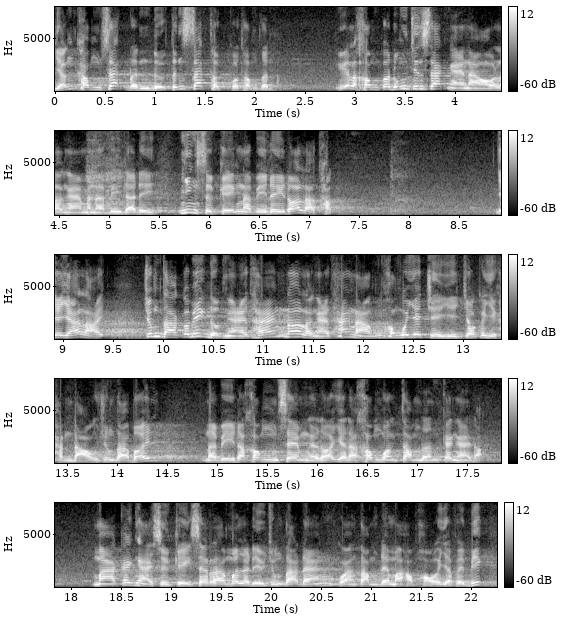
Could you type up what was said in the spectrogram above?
vẫn không xác định được tính xác thực của thông tin. Nghĩa là không có đúng chính xác ngày nào là ngày mà Nabi đã đi, nhưng sự kiện Nabi đi đó là thật. Và giả lại, chúng ta có biết được ngày tháng đó là ngày tháng nào cũng không có giá trị gì cho cái việc hành đạo của chúng ta bới. Nabi đã không xem ngày đó và đã không quan tâm đến cái ngày đó mà cái ngày sự kiện xảy ra mới là điều chúng ta đáng quan tâm để mà học hỏi và phải biết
